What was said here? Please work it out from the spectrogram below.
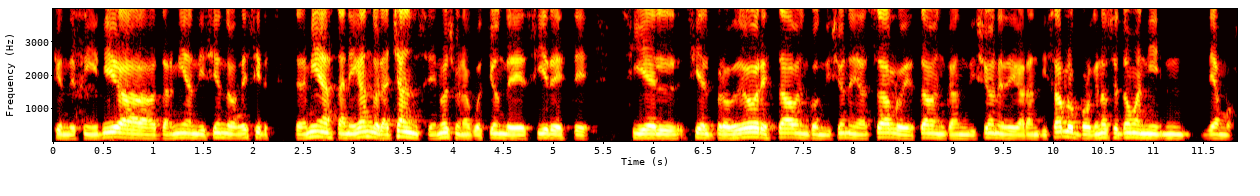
que en definitiva terminan diciendo, es decir, terminan hasta negando la chance, no es una cuestión de decir este, si, el, si el proveedor estaba en condiciones de hacerlo y estaba en condiciones de garantizarlo, porque no se toman ni, digamos,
